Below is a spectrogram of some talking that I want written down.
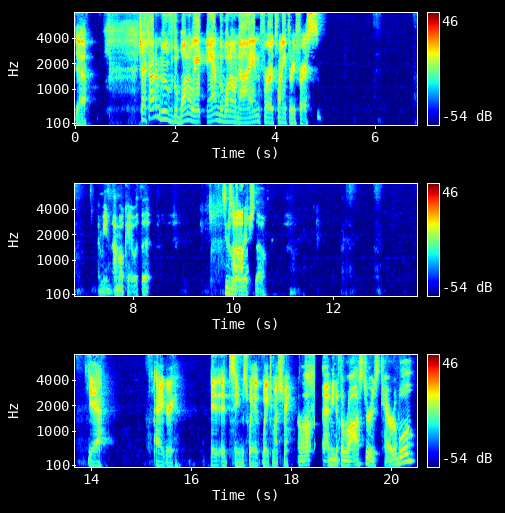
Yeah. Should I try to move the 108 and the 109 for a 23 first? I mean, I'm okay with it. Seems a little Uh, rich though. Yeah, I agree. It, it seems way way too much to me. Uh, I mean, if the roster is terrible,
